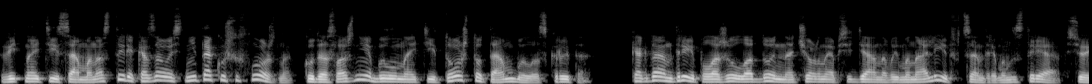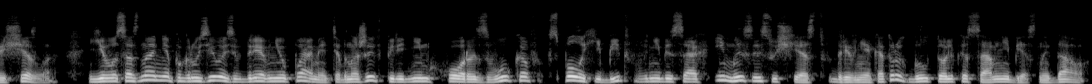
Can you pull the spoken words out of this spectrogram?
ведь найти сам монастырь оказалось не так уж и сложно, куда сложнее было найти то, что там было скрыто. Когда Андрей положил ладонь на черный обсидиановый монолит в центре монастыря, все исчезло. Его сознание погрузилось в древнюю память, обнажив перед ним хоры звуков, всполохи битв в небесах и мысли существ, древнее которых был только сам небесный Дао.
